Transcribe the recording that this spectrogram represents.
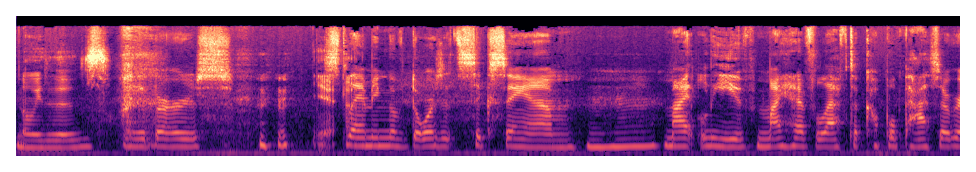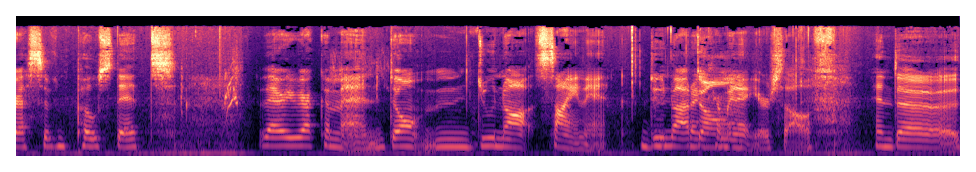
noises. Neighbors, Yeah. slamming of doors at 6 a.m. Mm-hmm. Might leave, might have left a couple passive aggressive post its. Very recommend. Don't, mm, do not sign it. Do not Don't. incriminate yourself. And uh,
